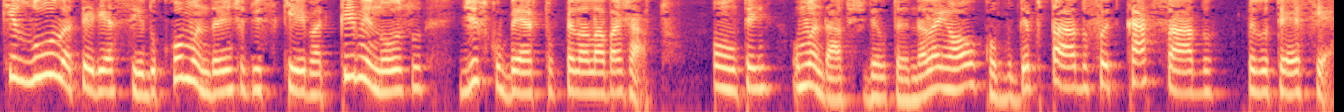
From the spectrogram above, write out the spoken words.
que Lula teria sido comandante do esquema criminoso descoberto pela Lava Jato. Ontem, o mandato de Deltan Dallagnol como deputado foi cassado pelo TSE.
